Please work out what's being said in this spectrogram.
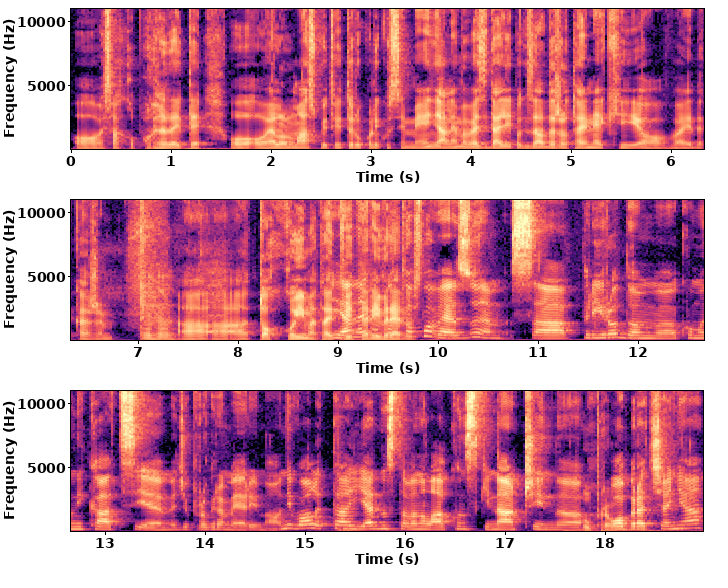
o, svakako pogledajte o, o Elonu Musku i Twitteru koliko se menja, ali nema veze, dalje ipak zadržao taj neki, ovaj, da kažem, uh -huh. a, a, a, tok koji ima taj Twitter ja i vrednost. Ja nekako to povezujem sa prirodom e, komunikacije među programerima. Oni vole taj jednostavan, lakonski način e, Upravo. obraćanja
